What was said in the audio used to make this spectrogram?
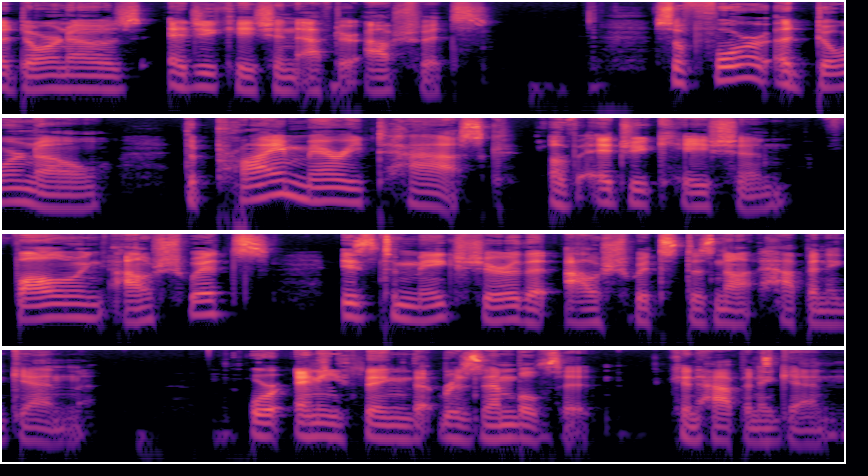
Adorno's Education After Auschwitz. So for Adorno, the primary task of education following Auschwitz is to make sure that Auschwitz does not happen again, or anything that resembles it can happen again.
